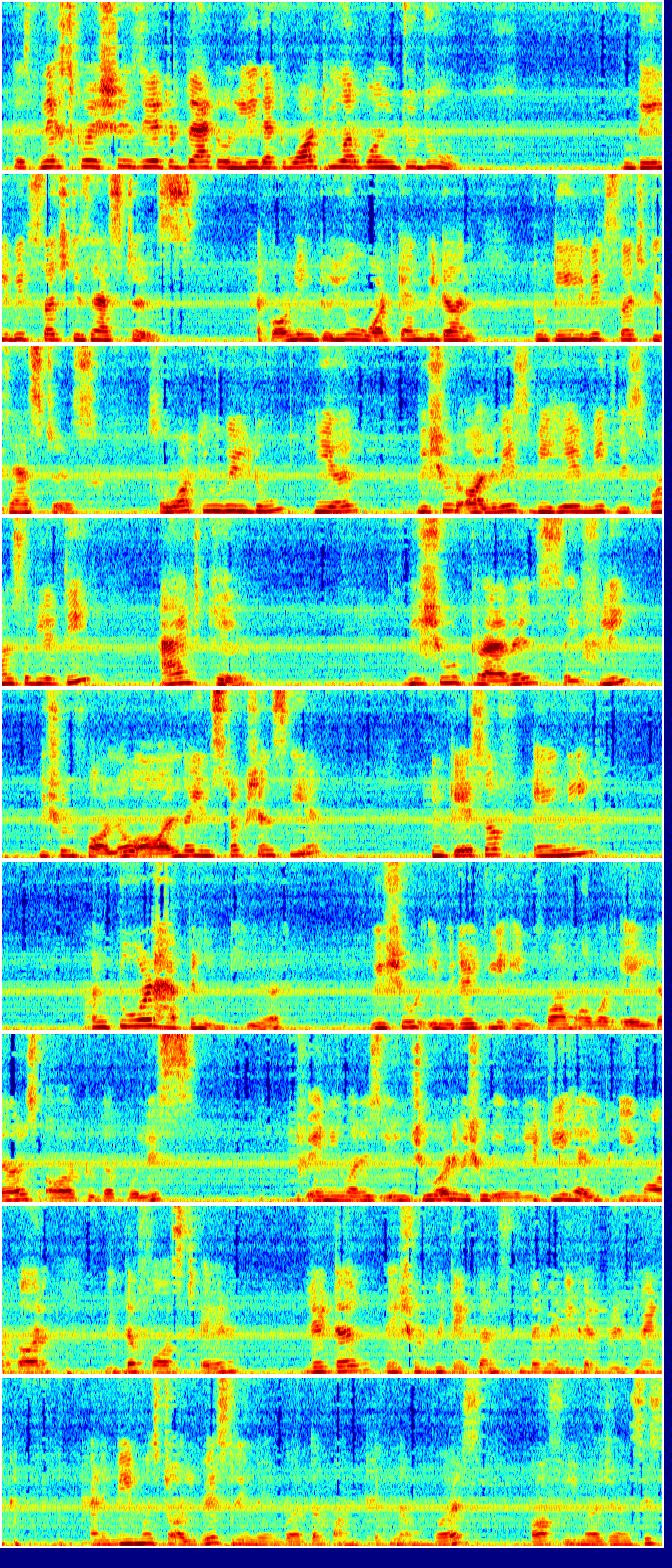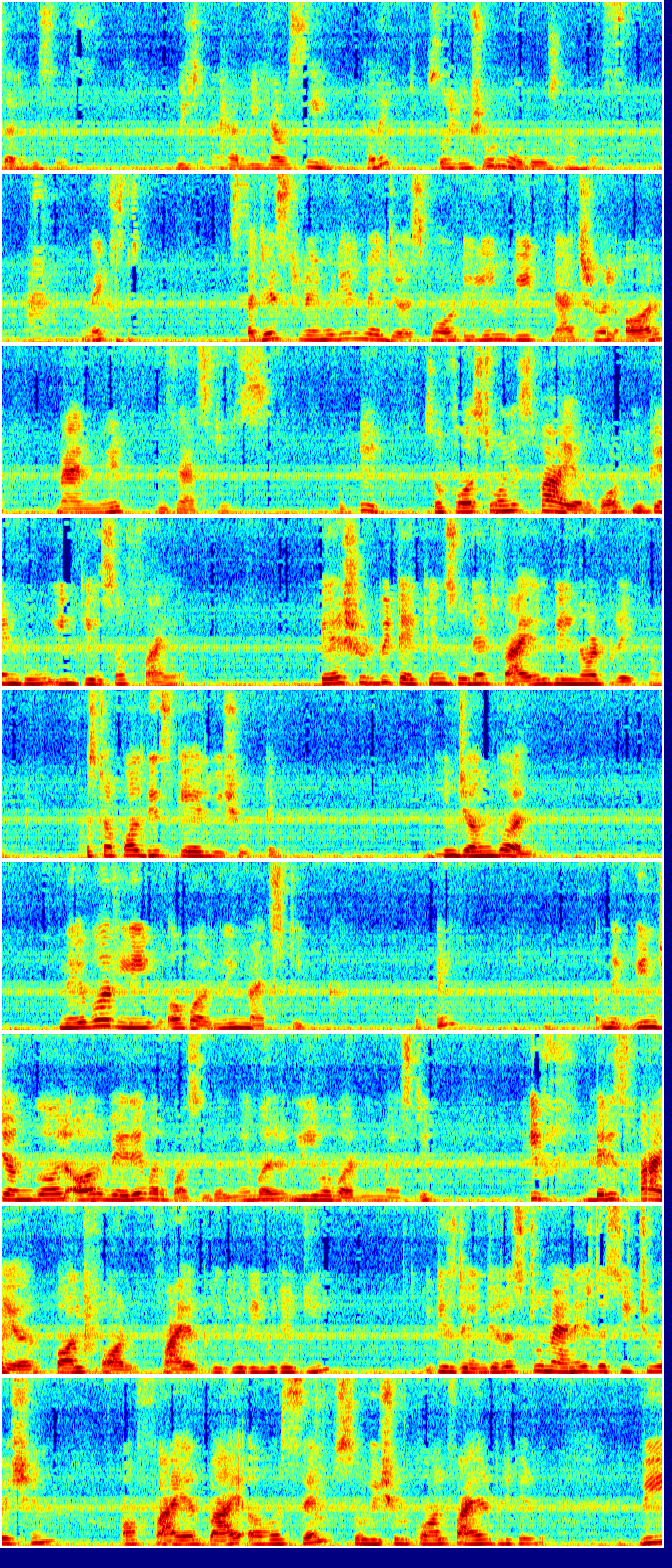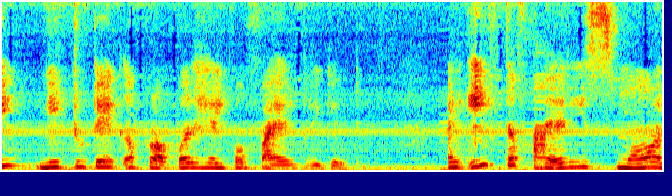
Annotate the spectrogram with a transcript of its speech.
the next question is related to that only that what you are going to do to deal with such disasters? According to you what can be done to deal with such disasters? So what you will do here we should always behave with responsibility and care. We should travel safely. We should follow all the instructions here. In case of any untoward happening here we should immediately inform our elders or to the police. If anyone is injured we should immediately help him or her with the first aid. Later they should be taken to the medical treatment. And we must always remember the contact numbers of emergency services which have, we have seen correct? So you should know those numbers. Next suggest remedial measures for dealing with natural or man-made disasters okay. So first one is fire. What you can do in case of fire? Care should be taken so that fire will not break out. First of all this care we should take. In jungle never leave a burning matchstick. Okay? In jungle or wherever possible never leave a burning matchstick. If there is fire call for fire brigade immediately. It is dangerous to manage the situation of fire by ourselves so we should call fire brigade. We need to take a proper help of fire brigade. And if the fire is small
